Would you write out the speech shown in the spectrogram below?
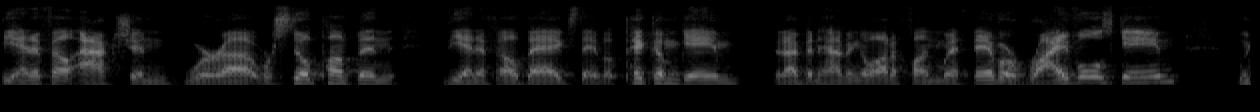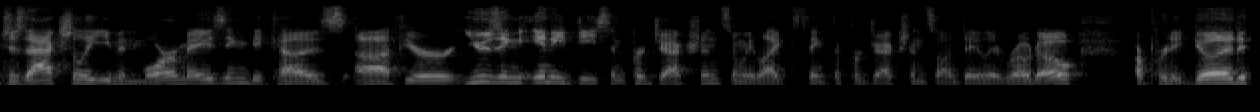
The NFL action, we're uh, we're still pumping the NFL bags. They have a pick'em game that I've been having a lot of fun with. They have a rivals game which is actually even more amazing because uh, if you're using any decent projections, and we like to think the projections on Daily Roto are pretty good,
